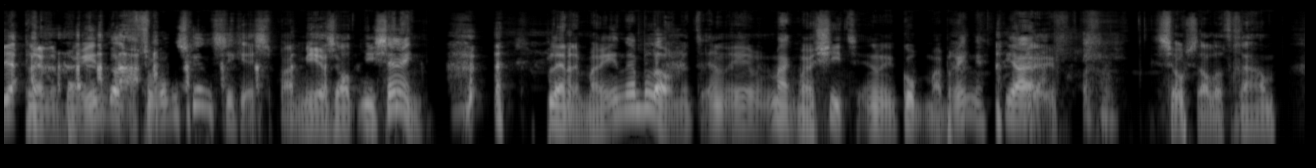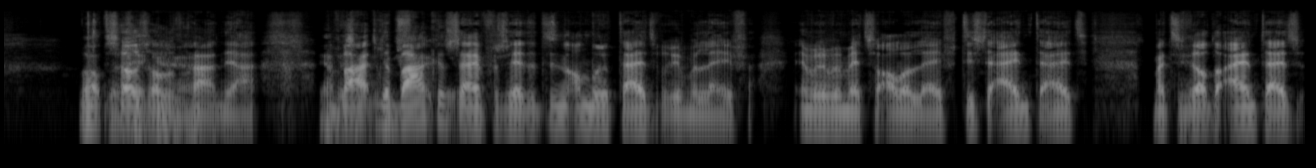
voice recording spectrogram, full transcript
Ja. Plan het maar in dat het voor ons gunstig is. Maar meer zal het niet zijn. Plan het maar in en beloon het. En eh, maak maar een sheet. En kom het maar brengen. Ja, zo zal het gaan. Wat zo zal het gaan. Ja. Ja, de ba- bakens zijn verzet. Het is een andere tijd waarin we leven. En waarin we met z'n allen leven. Het is de eindtijd. Maar het is wel de eindtijd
